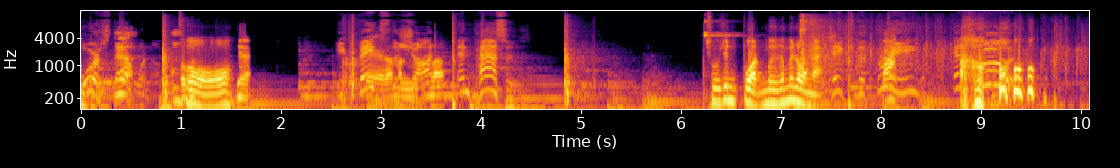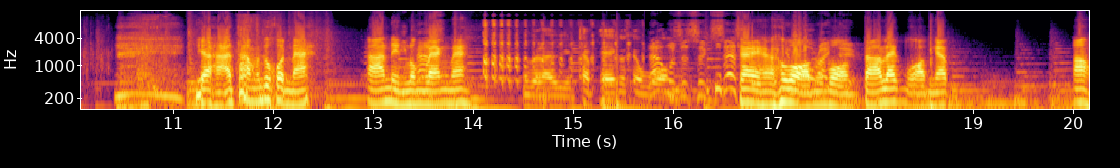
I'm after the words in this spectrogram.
He forced that one up. โอ้โห He fakes Yeah, the that shot one- and passes. ชูจนปวดมือก็ไม่ลงอะ Takes the three and it's good. อย่าหาทำมันทุกคนนะ R1 ลงแรงนะไม่เป็นไรพี่แค่แพ้ก็แค่วอ That ร์ม was a successful ใช่ครับ pick and วอร์ม roll วอร์ม right ตาแรกวอร์มครับอ้าว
